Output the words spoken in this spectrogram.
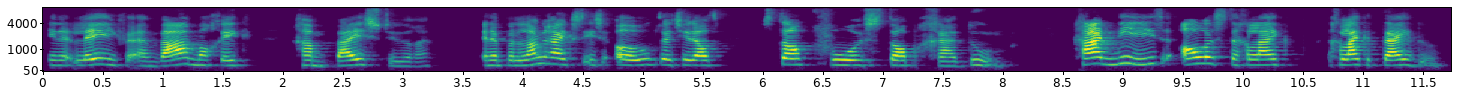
in het leven en waar mag ik gaan bijsturen? En het belangrijkste is ook dat je dat stap voor stap gaat doen. Ga niet alles tegelijk, tegelijkertijd doen.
